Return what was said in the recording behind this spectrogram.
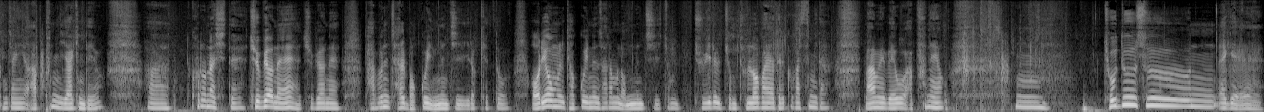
굉장히 아픈 이야기인데요. 아, 코로나 시대 주변에 주변에 밥은 잘 먹고 있는지 이렇게 또 어려움을 겪고 있는 사람은 없는지 좀 주위를 좀 둘러봐야 될 것 같습니다. 마음이 매우 아프네요. 음, 조두순에게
